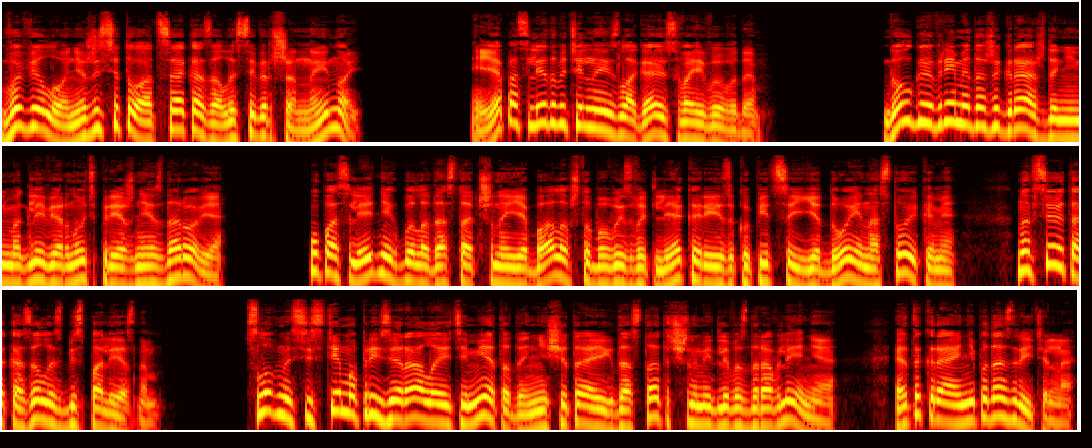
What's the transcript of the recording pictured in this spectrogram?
В Вавилоне же ситуация оказалась совершенно иной. Я последовательно излагаю свои выводы. Долгое время даже граждане не могли вернуть прежнее здоровье. У последних было достаточно ебалов, чтобы вызвать лекаря и закупиться едой и настойками — но все это оказалось бесполезным. Словно система презирала эти методы, не считая их достаточными для выздоровления. Это крайне подозрительно.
